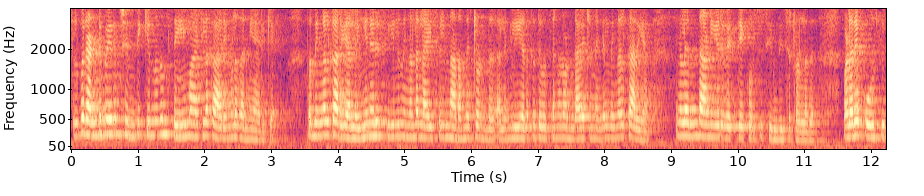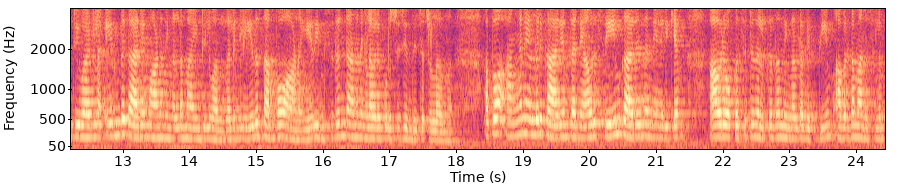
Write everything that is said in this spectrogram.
ചിലപ്പോൾ രണ്ടുപേരും ചിന്തിക്കുന്നതും സെയിം ആയിട്ടുള്ള കാര്യങ്ങൾ തന്നെയായിരിക്കാം. അപ്പോൾ നിങ്ങൾക്കറിയാമല്ലോ ഒരു ഫീൽ നിങ്ങളുടെ ലൈഫിൽ നടന്നിട്ടുണ്ട്. അല്ലെങ്കിൽ ഈ അടുത്ത ദിവസങ്ങൾ ഉണ്ടായിട്ടുണ്ടെങ്കിൽ നിങ്ങൾക്കറിയാം നിങ്ങൾ എന്താണ് ഈ ഒരു വ്യക്തിയെക്കുറിച്ച് ചിന്തിച്ചിട്ടുള്ളത്. വളരെ പോസിറ്റീവായിട്ടുള്ള എന്ത് കാര്യമാണ് നിങ്ങളുടെ മൈൻഡിൽ വന്നത്? അല്ലെങ്കിൽ ഏത് സംഭവമാണ് ഏത് ഇൻസിഡന്റ് ആണ് നിങ്ങൾ അവരെക്കുറിച്ച് ചിന്തിച്ചിട്ടുള്ളതെന്ന്. അപ്പോൾ അങ്ങനെയുള്ളൊരു കാര്യം തന്നെ ആ ഒരു സെയിം കാര്യം തന്നെയായിരിക്കാം ആ ഒരു ഓപ്പോസിറ്റ് നിൽക്കുന്ന നിങ്ങളുടെ വ്യക്തിയും അവരുടെ മനസ്സിലും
